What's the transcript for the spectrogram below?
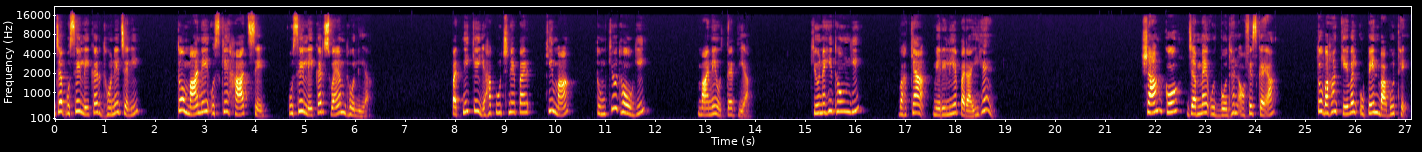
जब उसे लेकर धोने चली तो माँ ने उसके हाथ से उसे लेकर स्वयं धो लिया। पत्नी के यह पूछने पर कि, माँ, तुम क्यों धोगी माँ ने उत्तर दिया क्यों नहीं धोऊँगी? वह क्या मेरे लिए पराई है? शाम को जब मैं उद्बोधन ऑफ़िस गया तो वहाँ केवल उपेन बाबू थे।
